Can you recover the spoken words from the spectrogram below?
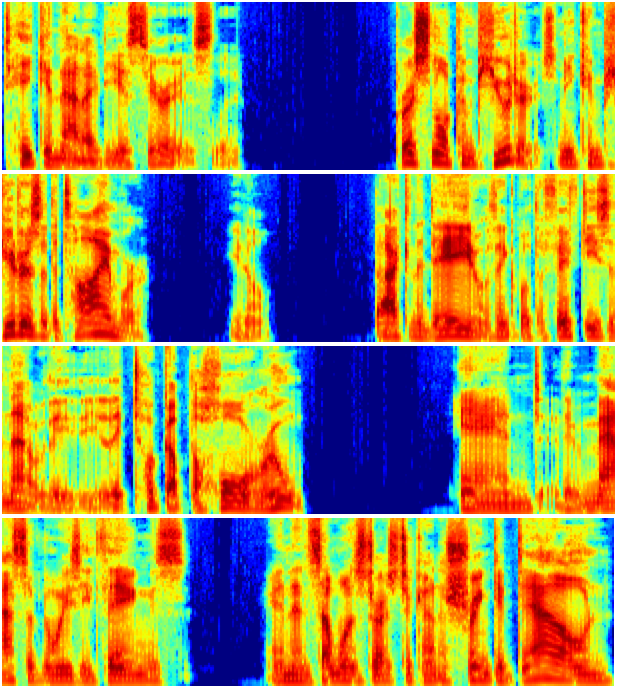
taken that idea seriously? Personal computers. I mean, computers at the time were, you know, back in the day, you know, think about the 50s and that, they, they took up the whole room and they're massive, noisy things. And then someone starts to kind of shrink it down.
